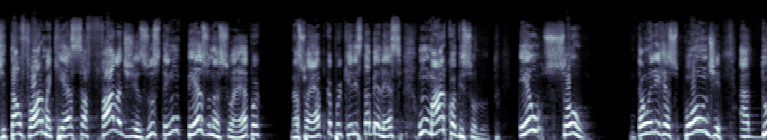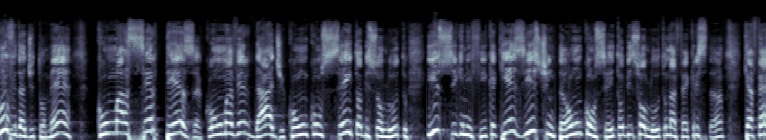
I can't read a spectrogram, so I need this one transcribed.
De tal forma que essa fala de Jesus tem um peso na sua época, na sua época porque ele estabelece um marco absoluto. Eu sou. Então ele responde à dúvida de Tomé com uma certeza, com uma verdade, com um conceito absoluto. Isso significa que existe então um conceito absoluto na fé cristã, que a fé,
